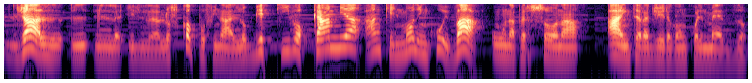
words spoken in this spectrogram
già il, il, il, lo scopo finale, l'obiettivo cambia anche il modo in cui va una persona a interagire con quel mezzo.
